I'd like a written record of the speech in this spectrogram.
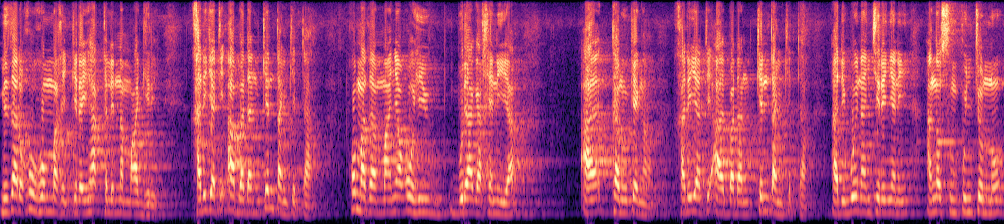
Misar ko hom makhi kirai hakkile na magiri khadijati abadan ken tan kita. Ko mata manya ko hi buraga kheniya a kanu kenga. Khadijati abadan ken tan kita. Adi boy nan cire nyani anga sumpun conno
